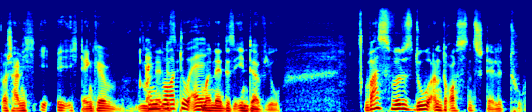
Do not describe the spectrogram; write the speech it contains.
Wahrscheinlich, ich denke, man, ein nennt, Wortduell. Es, man nennt es Interview. Was würdest du an Drostens Stelle tun?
